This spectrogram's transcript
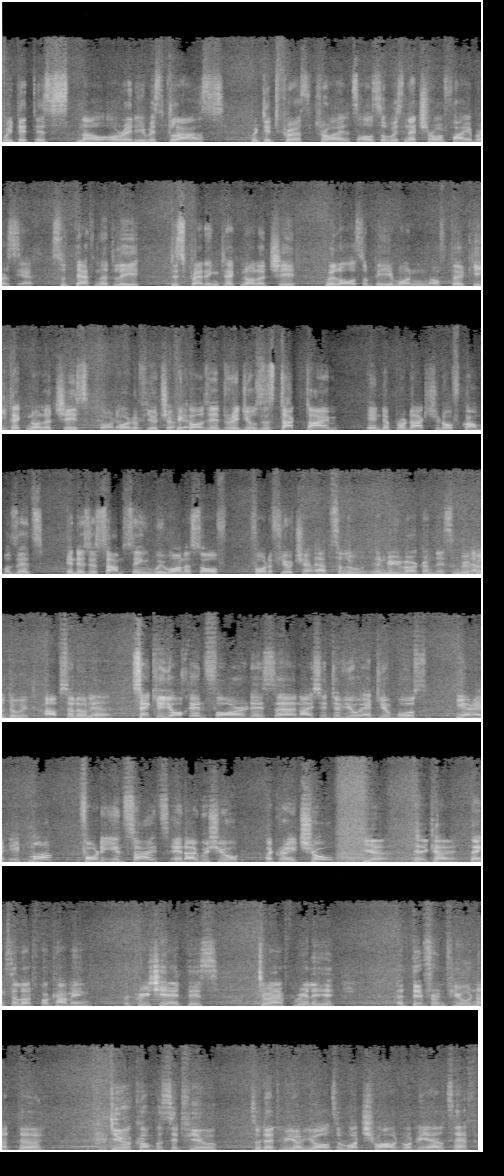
we did this now already with glass. We did first trials also with natural fibers. Yeah. So definitely the spreading technology will also be one of the key technologies for the, future. because it reduces takt time in the production of composites, and this is something we want to solve for the future. Absolutely, and we work on this, and we will do it. Absolutely. Yeah. Thank you, Jochen, for this uh, nice interview at your booth here at ITMA for the insights, and I wish you a great show. Yeah, Ilkay, thanks a lot for coming. Appreciate this to have really a different view, not the pure composite view, so that we you also watch out what we else have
